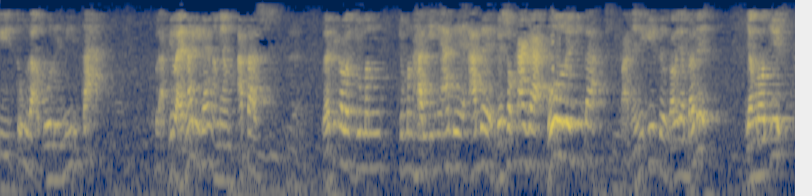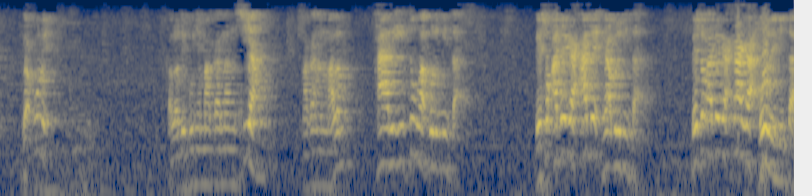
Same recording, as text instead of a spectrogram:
itu nggak boleh minta. Berarti lain lagi kan, yang atas. Berarti kalau cuman cuman hari ini ada, ada, besok kagak, boleh minta. Ini gitu. Kalau yang tadi, yang rojif, nggak boleh. Kalau dia punya makanan siang, makanan malam, hari itu nggak boleh minta. Besok ada gak? Ada, nggak boleh minta. Besok ada gak? Kagak, boleh minta.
